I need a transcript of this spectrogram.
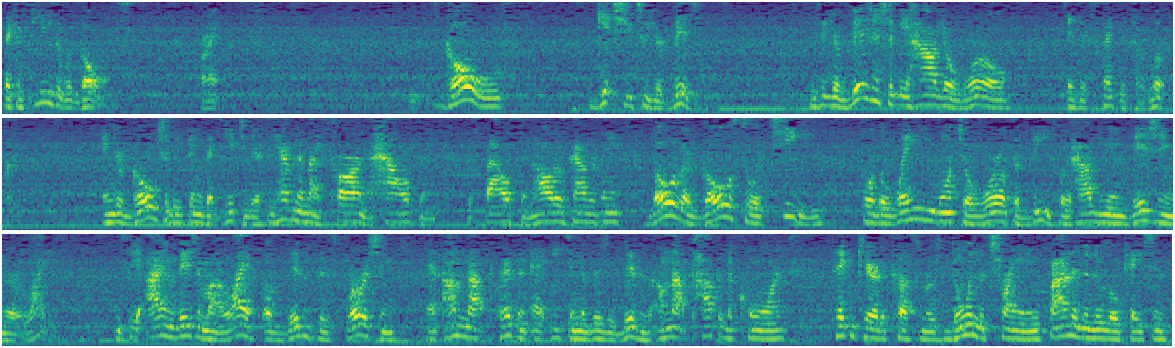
they confuse it with goals, right? Goals gets you to your vision. You see, your vision should be how your world is expected to look. And your goal should be things that get you there. See, having a nice car and a house and the spouse and all those kinds of things, those are goals to achieve for the way you want your world to be, for how you envision your life. You see, I envision my life of businesses flourishing, and I'm not present at each individual business. I'm not popping the corn, taking care of the customers, doing the training, finding the new locations,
